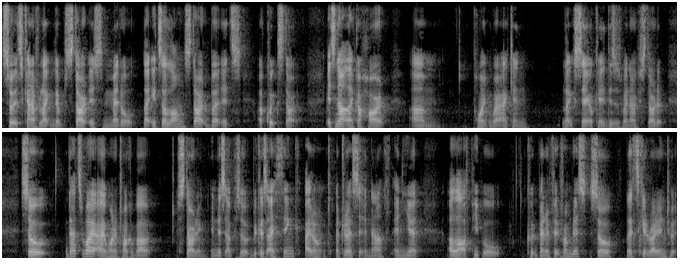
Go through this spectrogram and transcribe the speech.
So it's kind of like the start is metal. like it's a long start but it's a quick start. It's not like a hard um point where I can like say okay this is when I've started so that's why I want to talk about starting in this episode because I think I don't address it enough and yet a lot of people could benefit from this. So let's get right into it.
